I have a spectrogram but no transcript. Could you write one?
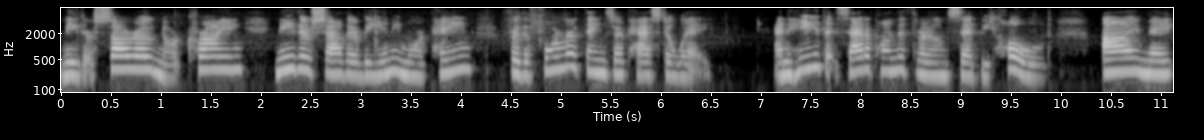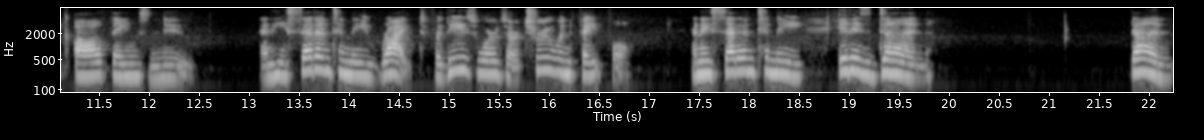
neither sorrow nor crying, neither shall there be any more pain, for the former things are passed away. And he that sat upon the throne said, Behold, I make all things new. And he said unto me, Write, for these words are true and faithful. And he said unto me, It is done. Done.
